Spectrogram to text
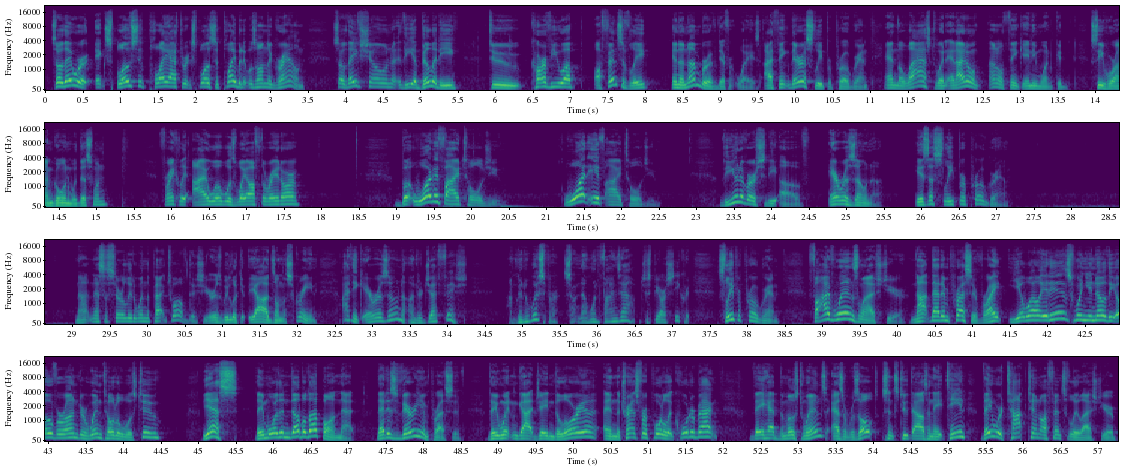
So they were explosive play after explosive play, but it was on the ground. So they've shown the ability to carve you up offensively in a number of different ways. I think they're a sleeper program. And the last one, and I don't I don't think anyone could see where I'm going with this one. Frankly, Iowa was way off the radar. But what if I told you? What if I told you the University of Arizona is a sleeper program? not necessarily to win the Pac 12 this year as we look at the odds on the screen. I think Arizona under Jedd Fisch. I'm going to whisper so no one finds out. Just be our secret. Sleeper program. Five wins last year. Not that impressive, right? Yeah, well, it is when you know the over under win total was two. Yes, they more than doubled up on that. That is very impressive. They went and got Jayden de Laura and the transfer portal at quarterback. They had the most wins as a result since 2018. They were top 10 offensively last year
